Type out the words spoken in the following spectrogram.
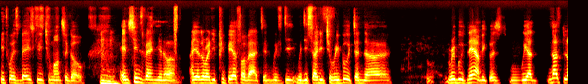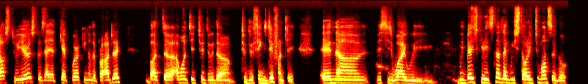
it was basically two months ago. Mm-hmm. And since then, you know, I had already prepared for that, and we've de- we decided to reboot and uh, reboot now because we had not lost two years because I had kept working on the project, but uh, I wanted to do the to do things differently, and uh, this is why we we basically it's not like we started two months ago.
